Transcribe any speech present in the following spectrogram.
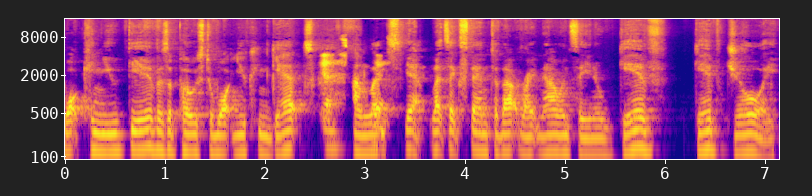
what can you give as opposed to what you can get. Yes. And let's yes. yeah, let's extend to that right now and say, you know, give give joy.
